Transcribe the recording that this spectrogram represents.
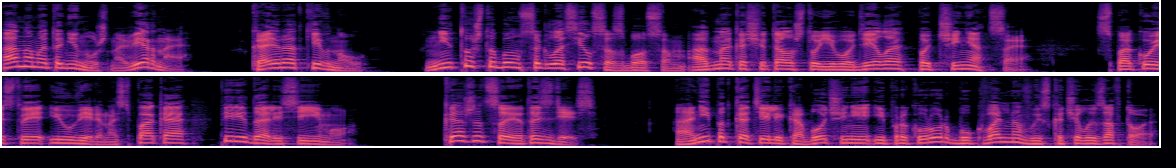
А нам это не нужно, верно?» Кайрат кивнул. Не то чтобы он согласился с боссом, однако считал, что его дело — подчиняться. Спокойствие и уверенность Пака передались и ему. Кажется, это здесь. Они подкатили к обочине, и прокурор буквально выскочил из авто.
